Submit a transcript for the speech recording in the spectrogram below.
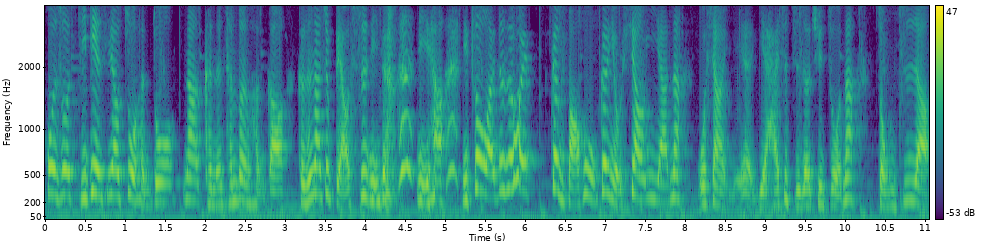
或者说即便是要做很多，那可能成本很高，可是那就表示你的 你要你做完就是会更保护、更有效益啊。那我想也也还是值得去做。那总之啊，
